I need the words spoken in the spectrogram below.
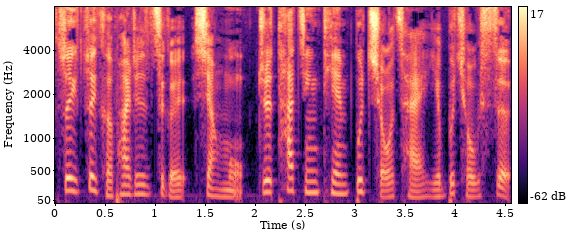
所以最可怕就是这个项目，就是他今天不求财也不求色，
